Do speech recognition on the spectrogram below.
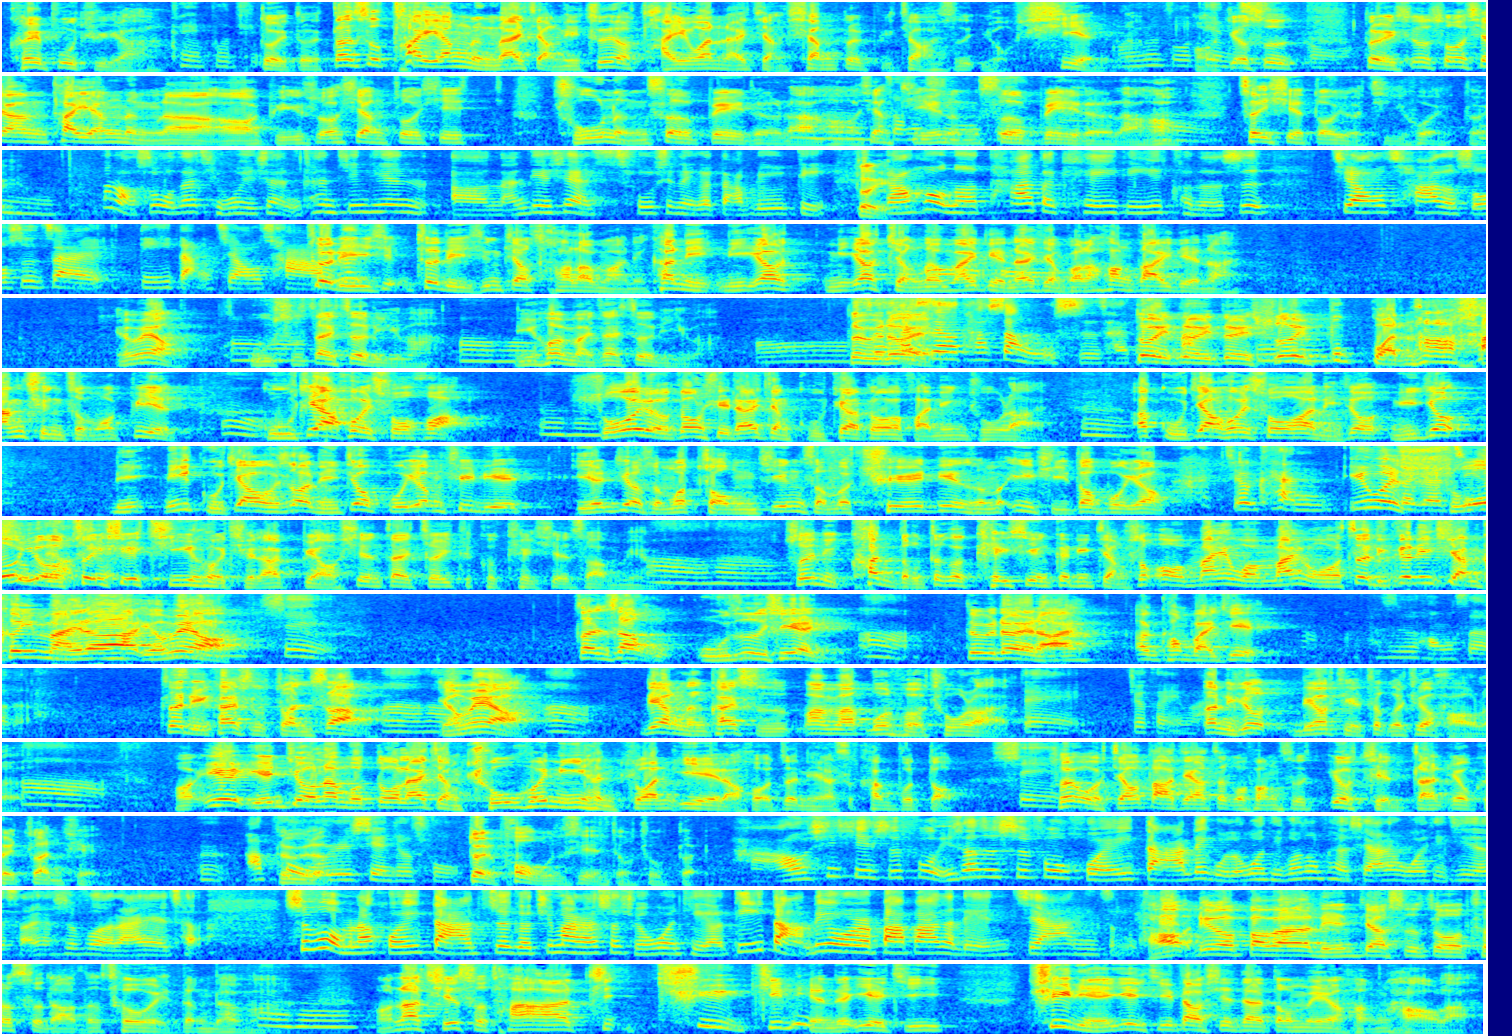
可以布局啊，可以布局。对对，但是太阳能来讲，你只有台湾来讲，相对比较还是有限的。哦，就是对，就是说像太阳能啦啊，比如说像做一些储能设备的啦，哈、嗯，像节能设备的啦，哈、嗯，这些都有机会。对、嗯。那老师，我再请问一下，你看今天啊、呃，南电现在出现了一个 WD，对，然后呢，它的 KD 可能是交叉的时候是在低档交叉，这里已经这里已经交叉了嘛？你看你你要你要讲的买点来讲，哦、把它放大一点来。有没有五十在这里嘛？你会买在这里嘛？哦，对不对？还是要它上五十才对对对，所以不管它行情怎么变，股价会说话。所有东西来讲，股价都会反映出来。嗯，啊，股价会说话，你就你就。你你股价会说，你就不用去研研究什么总经什么缺电什么议题都不用，就看，因为所有这些集合起来表现在这一个 K 线上面。嗯嗯。所以你看懂这个 K 线，跟你讲说哦，买我买我，这里跟你讲可以买了啊，有没有？是。站上五日线，嗯，对不对？来按空白键，它是红色的。这里开始转上，嗯，有没有？嗯。量能开始慢慢温和出来，对，就可以买。那你就了解这个就好了。嗯。哦，因为研究那么多来讲，除非你很专业了，或者你还是看不懂。是，所以我教大家这个方式又简单又可以赚钱。嗯，啊，破五日线就出。对，破五日线就出。对。好，谢谢师傅。以上是师傅回答肋骨的问题，观众朋友其他的问题记得扫一下师傅的来也成。师傅，我们来回答这个 GMoney 来社群问题啊。第一档六二八八的联嘉，你怎么看？好，六二八八的联嘉是做特斯拉的车尾灯的嘛？嗯哼。哦，那其实它今去今年的业绩，去年业绩到现在都没有很好了。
